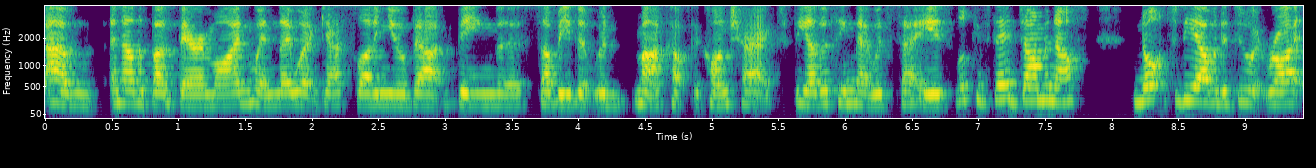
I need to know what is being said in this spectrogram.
um, another bugbear of mine when they weren't gaslighting you about being the subby that would mark up the contract, the other thing they would say is, look, if they're dumb enough not to be able to do it right,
